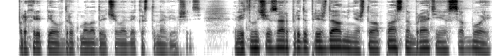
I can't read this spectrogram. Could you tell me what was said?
— прохрипел вдруг молодой человек, остановившись. «Ведь Лучезар предупреждал меня, что опасно брать ее с собой,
